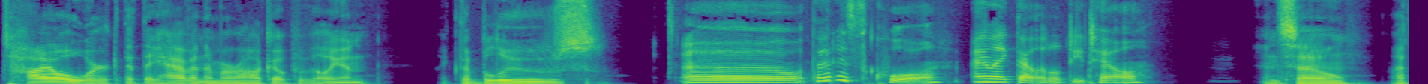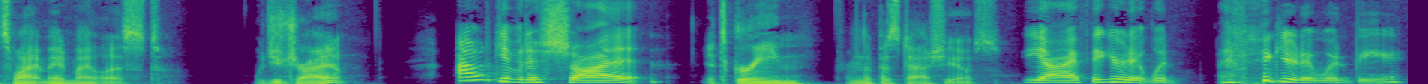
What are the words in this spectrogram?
tile work that they have in the Morocco pavilion, like the blues. Oh, that is cool. I like that little detail. And so that's why it made my list. Would you try it? I would give it a shot. It's green from the pistachios. Yeah, I figured it would. I figured it would be.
